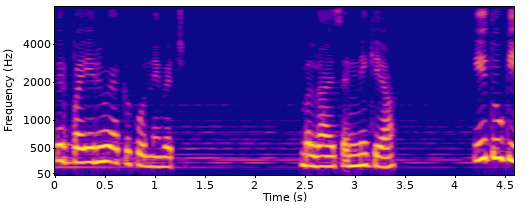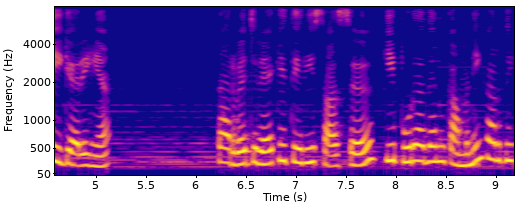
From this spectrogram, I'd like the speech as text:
ਫਿਰ ਪਏ ਰਹੋ ਇੱਕ ਕੋਨੇ ਵਿੱਚ। ਬਲਰਾਜ ਸਿੰਘ ਨੇ ਕਿਹਾ, ਇਹ ਤੂੰ ਕੀ ਕਹਿ ਰਹੀ ਆ? ਘਰ ਵਿੱਚ ਰਹਿ ਕੇ ਤੇਰੀ ਸੱਸ ਕੀ ਪੂਰਾ ਦਿਨ ਕੰਮ ਨਹੀਂ ਕਰਦੀ?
